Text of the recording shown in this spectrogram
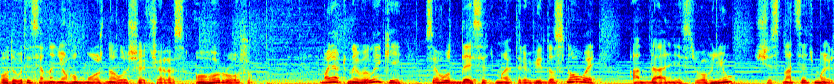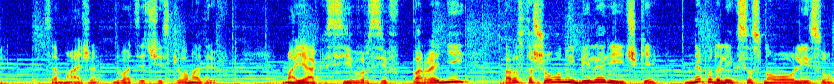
Подивитися на нього можна лише через огорожу. Маяк невеликий, всього 10 метрів від основи, а дальність вогню 16 миль. Це майже 26 кілометрів. Маяк Сіверсів передній розташований біля річки, неподалік соснового лісу.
